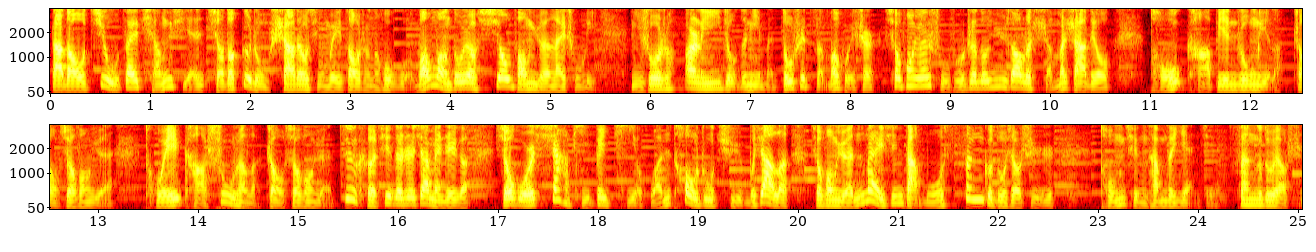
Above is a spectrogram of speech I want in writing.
大到救灾抢险，小到各种沙雕行为造成的后果，往往都要消防员来处理。你说说，二零一九的你们都是怎么回事？消防员叔叔这都遇到了什么沙雕？头卡编钟里了，找消防员；腿卡树上了，找消防员。最可气的是下面这个小伙下体被铁环套住，取不下了，消防员耐心打磨三个多小时。同情他们的眼睛，三个多小时，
